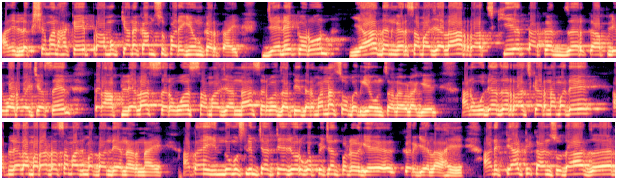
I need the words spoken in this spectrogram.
आणि लक्ष्मण हाके प्रामुख्यानं काम सुपारी घेऊन करतायत. जेणेकरून या धनगर समाजाला राजकीय ताकद जर का आपली वाढवायची असेल तर आपल्याला सर्व समाजांना सर्व जाती धर्मांना सोबत घेऊन चालावं लागेल. आणि उद्या जर राजकारणामध्ये आपल्याला मराठा समाज मतदान देणार नाही. आता हिंदू मुस्लिमच्या स्टेजवर गोपीचंद पडळकर गेला आहे. आणि त्या ठिकाण सुद्धा जर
